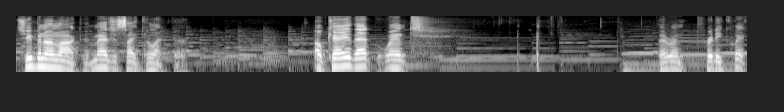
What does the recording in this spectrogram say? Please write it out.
Achievement unlocked. At Magicite Collector. Okay, that went... That went pretty quick.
